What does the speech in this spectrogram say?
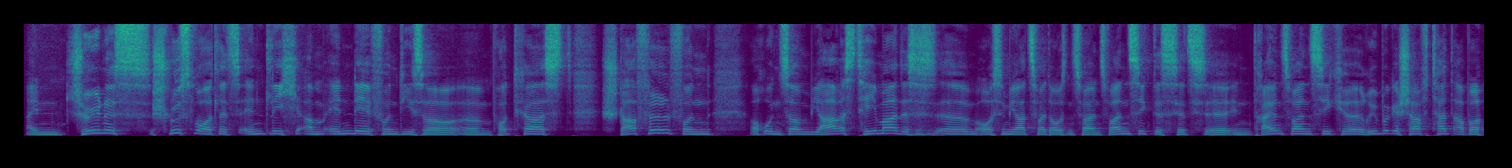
ein schönes Schlusswort letztendlich am Ende von dieser ähm, Podcast-Staffel, von auch unserem Jahresthema. Das ist ähm, aus dem Jahr 2022, das jetzt äh, in 23 äh, rüber geschafft hat, aber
